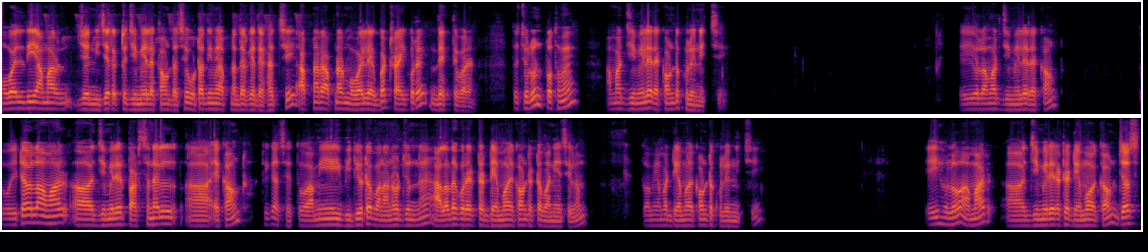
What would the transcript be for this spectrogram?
মোবাইল দিয়ে আমার যে নিজের একটা জিমেল অ্যাকাউন্ট আছে, ওটা দিয়ে আমি আপনাদেরকে দেখাচ্ছি। আপনারা আপনার মোবাইলে একবার ট্রাই করে দেখতে পারেন। তো চলুন প্রথমে আমার জিমেলের অ্যাকাউন্টটা খুলে নিচ্ছি। এই হলো আমার জিমেলের অ্যাকাউন্ট তো এটা হলো আমার জিমেলের পার্সোনাল অ্যাকাউন্ট ঠিক আছে? তো আমি এই ভিডিওটা বানানোর জন্য আলাদা করে একটা ডেমো অ্যাকাউন্ট একটা বানিয়েছিলাম। তো আমি আমার ডেমো অ্যাকাউন্টটা খুলে নিচ্ছি। এই হলো আমার জিমেলের একটা ডেমো অ্যাকাউন্ট জাস্ট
